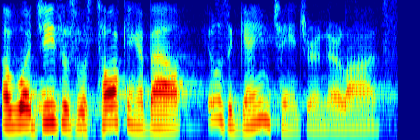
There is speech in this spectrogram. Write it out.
of what Jesus was talking about, it was a game changer in their lives.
